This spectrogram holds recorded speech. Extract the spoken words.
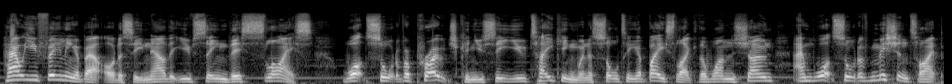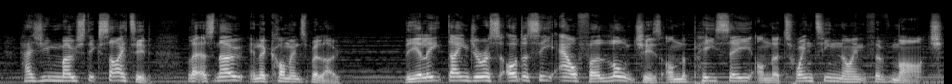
How are you feeling about Odyssey now that you've seen this slice? What sort of approach can you see you taking when assaulting a base like the one shown and what sort of mission type has you most excited? Let us know in the comments below. The Elite Dangerous Odyssey Alpha launches on the PC on the 29th of March.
